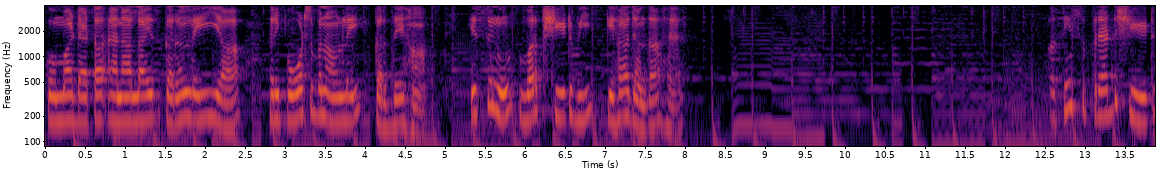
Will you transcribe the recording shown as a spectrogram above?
comma data analyse ਕਰਨ ਲਈ ਜਾਂ ਰਿਪੋਰਟਸ ਬਣਾਉਣ ਲਈ ਕਰਦੇ ਹਾਂ। ਇਸ ਨੂੰ ਵਰਕਸ਼ੀਟ ਵੀ ਕਿਹਾ ਜਾਂਦਾ ਹੈ। ਅਸੀਂ ਸਪਰੈਡਸ਼ੀਟ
